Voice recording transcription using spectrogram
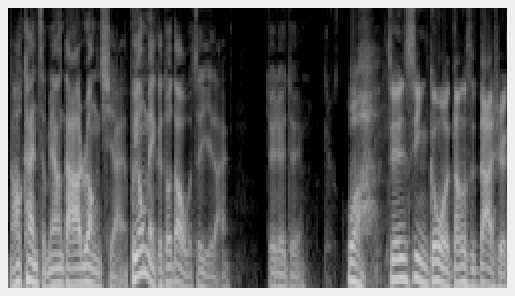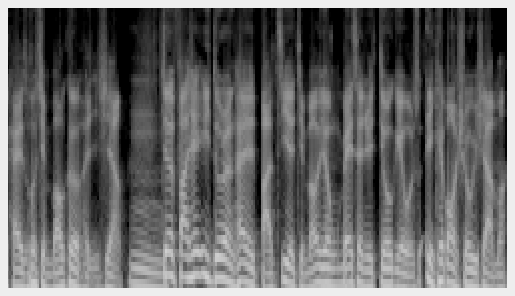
然后看怎么样大家 run 起来，不用每个都到我这里来。对对对。哇，这件事情跟我当时大学开始做简报课很像，嗯，就发现一堆人开始把自己的简报用 message 丢给我，说：“哎，你可以帮我修一下吗？”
